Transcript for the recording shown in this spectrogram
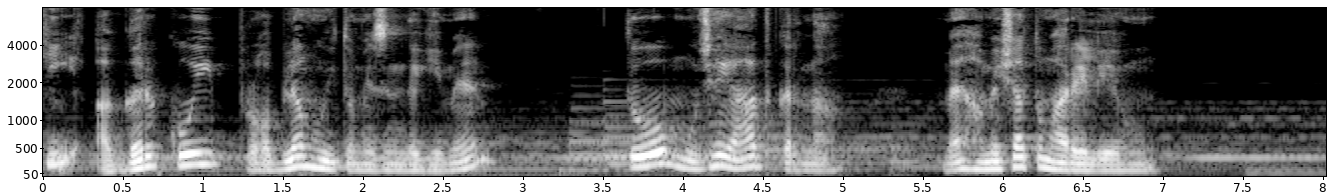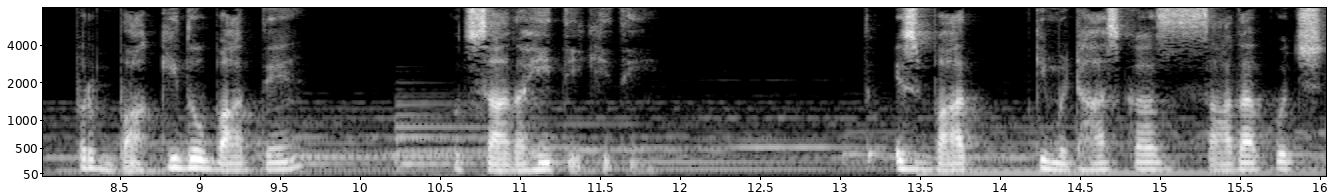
कि अगर कोई प्रॉब्लम हुई तुम्हें ज़िंदगी में तो मुझे याद करना, मैं हमेशा तुम्हारे लिए हूँ। पर बाकी दो बातें कुछ ज़्यादा ही तीखी थी। तो इस बात की मिठास का ज़्यादा कुछ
